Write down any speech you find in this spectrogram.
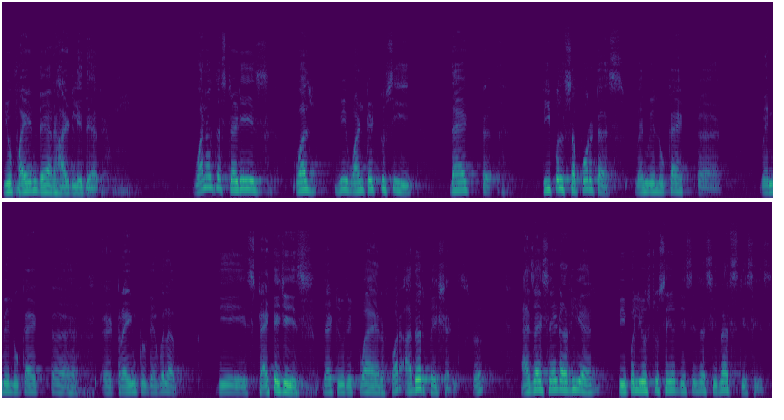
you find they are hardly there. One of the studies was we wanted to see that uh, people support us when we look at uh, when we look at uh, uh trying to develop the strategies that you require for other patients. As I said earlier, people used to say this is a sinner's disease.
